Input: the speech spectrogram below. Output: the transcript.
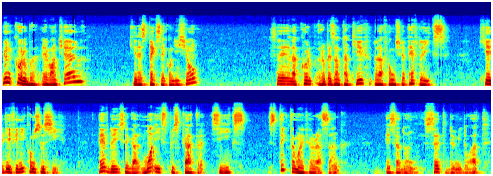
Une courbe éventuelle qui respecte ces conditions, c'est la courbe représentative de la fonction f de x, qui est définie comme ceci f de x égale moins x plus 4 si x strictement inférieur à 5 et ça donne cette demi-droite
